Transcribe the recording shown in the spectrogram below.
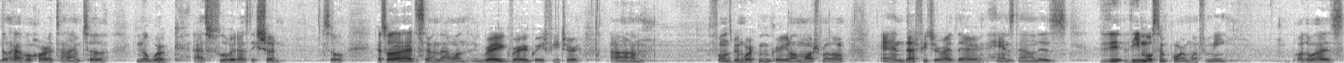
they'll have a harder time to you know work as fluid as they should. So that's all I had to say on that one. Very very great feature. Um, phone's been working great on Marshmallow, and that feature right there, hands down, is the the most important one for me. Otherwise,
